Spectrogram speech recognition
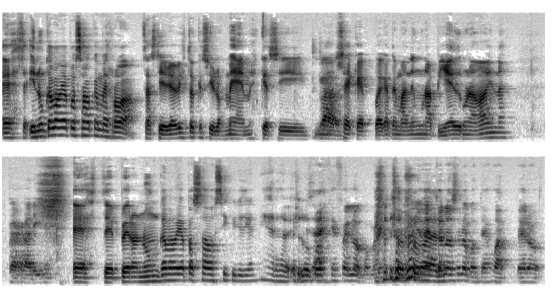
Este, y nunca me había pasado que me robaban. O sea, si había visto que si los memes, que si, Claro. no sé, que puede que te manden una piedra, una vaina. Ferrarina. Este, pero nunca me había pasado así que yo diga, mierda, es loco. ¿Sabes qué fue loco, man? Esto no se lo conté a Juan, pero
